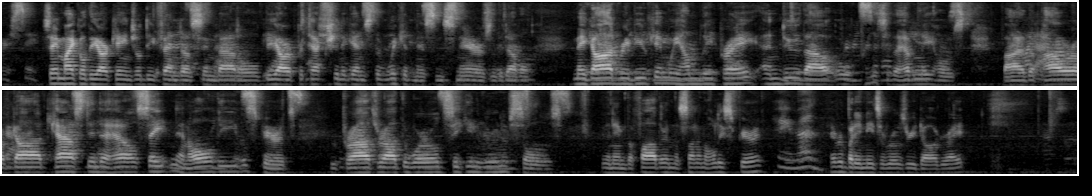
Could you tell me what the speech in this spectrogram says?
mercy. Saint Michael the Archangel, defend us in battle. Be our protection against the wickedness and snares of the devil. May God rebuke him, we humbly pray. And do thou, O Prince of the heavenly host, by the power of God, cast into hell Satan and all the evil spirits who prowl throughout the world seeking the ruin of souls. In the name of the Father, and the Son, and the Holy Spirit. Amen. Everybody needs a rosary dog, right? Absolutely.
